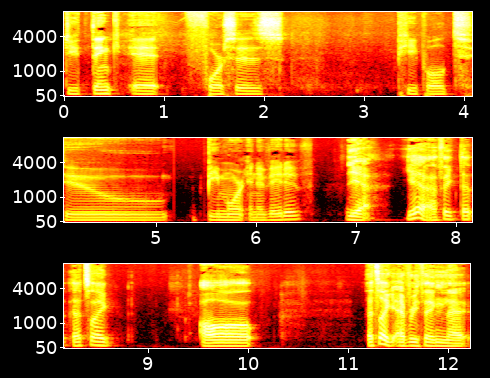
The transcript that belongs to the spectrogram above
do you think it forces people to be more innovative? Yeah. Yeah. I think that that's like all, that's like everything that,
